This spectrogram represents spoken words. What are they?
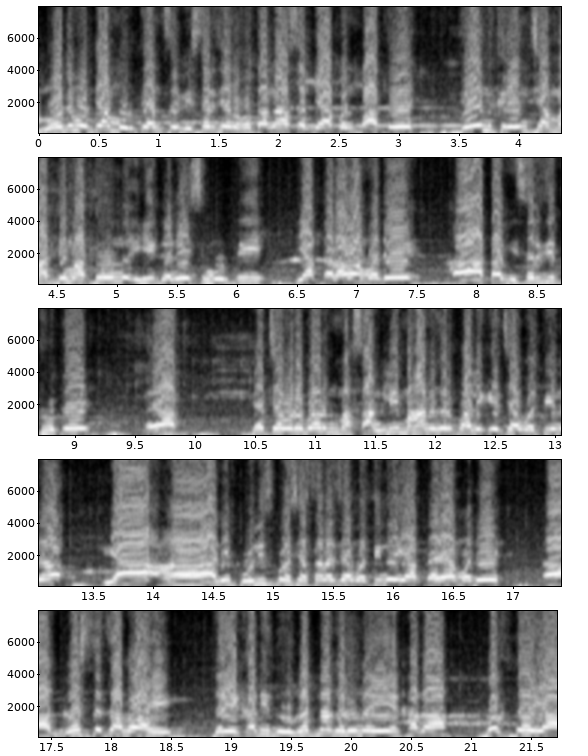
मोठमोठ्या मूर्त्यांचं विसर्जन होताना सध्या आपण पाहतोय. दोन क्रेनच्या माध्यमातून ही गणेश मूर्ती या तलावामध्ये आता विसर्जित होते. त्याच्याबरोबर सांगली महानगरपालिकेच्या वतीनं या आणि पोलीस प्रशासनाच्या वतीनं या तळ्यामध्ये ग्रस्त गस्त चालू आहे. जर एखादी दुर्घटना घडू नये एखादा भक्त या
